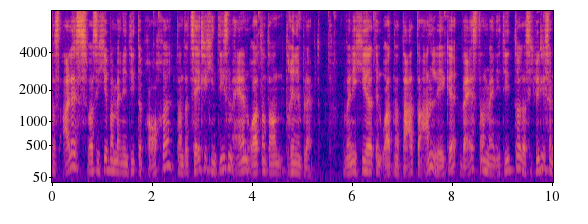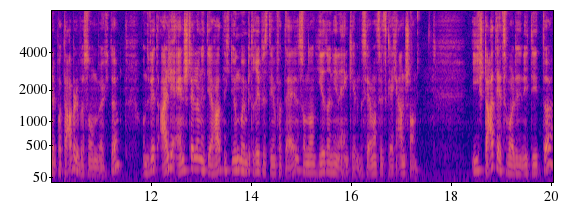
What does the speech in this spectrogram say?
dass alles, was ich hier bei meinem Editor brauche, dann tatsächlich in diesem einen Ordner dann drinnen bleibt. Und wenn ich hier den Ordner Data anlege, weiß dann mein Editor, dass ich wirklich seine portable Version möchte und wird all die Einstellungen, die er hat, nicht irgendwo im Betriebssystem verteilen, sondern hier dann hineingeben. Das werden wir uns jetzt gleich anschauen. Ich starte jetzt mal den Editor.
